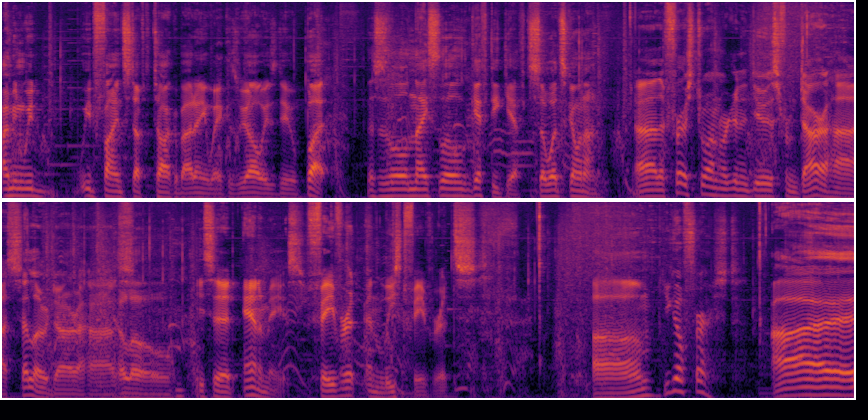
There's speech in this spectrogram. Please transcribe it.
I mean we'd we'd find stuff to talk about anyway cuz we always do. But this is a little nice little gifty gift. So what's going on? Uh, the first one we're gonna do is from Darahas. Hello, Darahas. Hello. He said animes, favorite and least favorites. Um you go first. I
